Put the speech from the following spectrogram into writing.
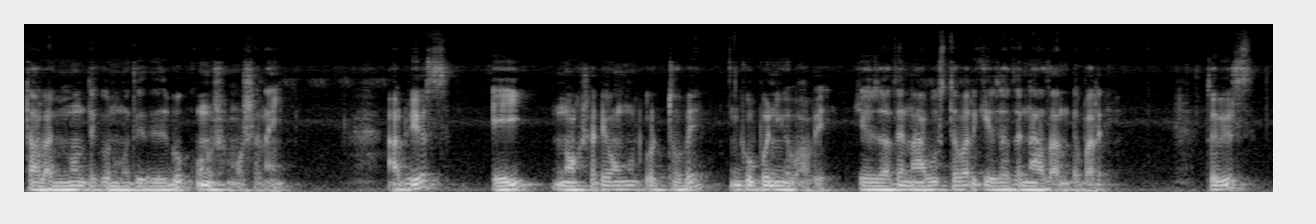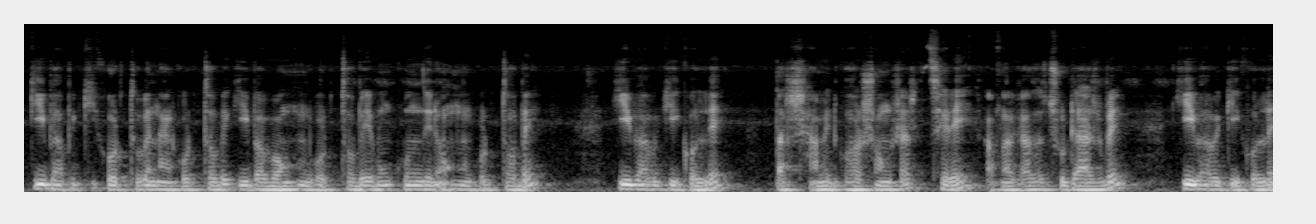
তাহলে আমি মন থেকে অনুমতি দিয়ে দেবো, কোনো সমস্যা নাই। আর ভিউয়ার্স এই নকশাটি অঙ্কন করতে হবে গোপনীয়ভাবে, কেউ যাতে না বুঝতে পারে, কেউ যাতে না জানতে পারে। তো ভিউয়ার্স কীভাবে কী করতে হবে, না করতে হবে, কীভাবে অঙ্কন করতে হবে এবং কোন দিনে অঙ্কন করতে হবে, কীভাবে কী করলে তার স্বামীর ঘর সংসার ছেড়ে আপনার কাছে ছুটে আসবে, কীভাবে কী করলে,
